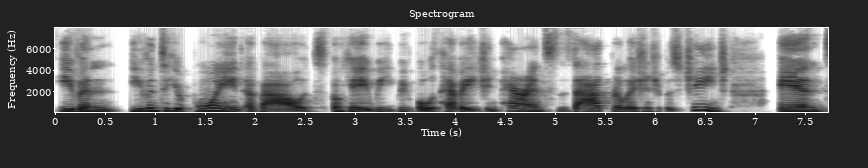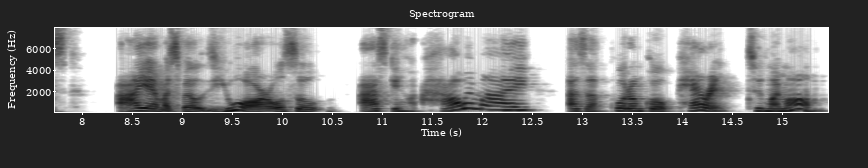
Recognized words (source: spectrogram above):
even even to your point about okay, we, we both have aging parents, that relationship has changed. And I am as well as you are also asking, how am I as a quote unquote parent to my mom?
